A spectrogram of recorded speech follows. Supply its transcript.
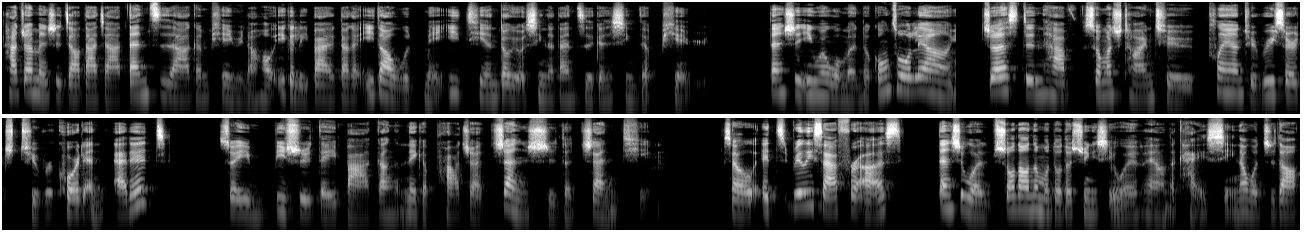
他专门是教大家单字啊跟片语，然后一个礼拜大概一到五，每一天都有新的单字跟新的片语。但是因为我们的工作量，just didn't have so much time to plan, to research, to record and edit，所以必须得把刚那个 project 暂时的暂停。So it's really sad for us。但是我收到那么多的讯息，我也非常的开心。那我知道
